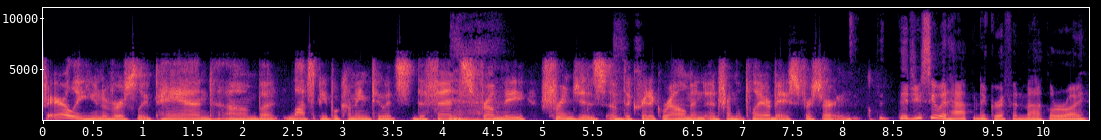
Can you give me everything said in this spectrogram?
fairly universally panned, um, but lots of people coming to its defense Yeah. from the fringes of the critic realm and, and from the player base for certain. Did you see what happened to Griffin McElroy?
